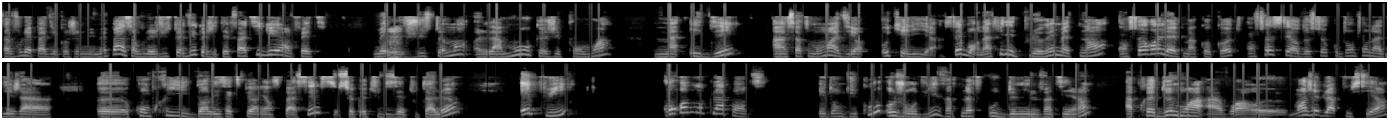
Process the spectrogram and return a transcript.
Ça ne voulait pas dire que je ne m'aimais pas, ça voulait juste dire que j'étais fatiguée en fait. Mais mmh. justement, l'amour que j'ai pour moi m'a aidé à un certain moment à dire, OK Lia, c'est bon, on a fini de pleurer maintenant, on se relève ma cocotte, on se sert de ce dont on a déjà euh, compris dans les expériences passées, ce que tu disais tout à l'heure, et puis on remonte la pente. Et donc, du coup, aujourd'hui, 29 août 2021, après deux mois à avoir euh, mangé de la poussière,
